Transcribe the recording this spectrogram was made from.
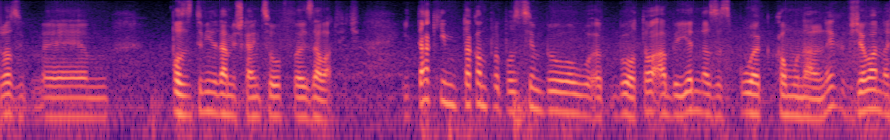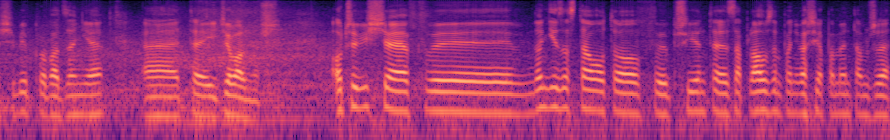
roz, pozytywnie dla mieszkańców załatwić. I takim, taką propozycją było, było to, aby jedna ze spółek komunalnych wzięła na siebie prowadzenie e, tej działalności. Oczywiście w, no nie zostało to przyjęte z aplauzem, ponieważ ja pamiętam, że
